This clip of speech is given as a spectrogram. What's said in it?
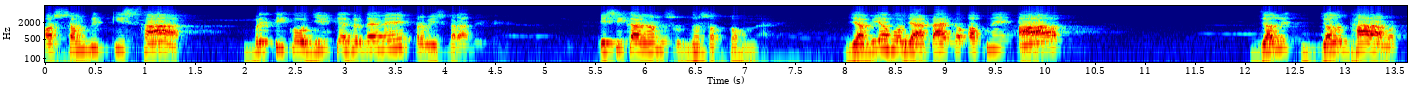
और संबित की सार वृत्ति को जीव के हृदय में प्रवेश करा देते हैं। इसी का नाम शुद्ध सत्व होना है। जब यह हो जाता है तो अपने आप जल जल धारावत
